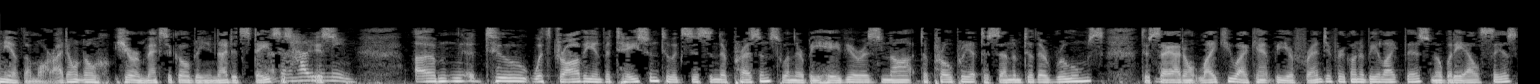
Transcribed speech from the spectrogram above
many of them are. I don't know here in Mexico, but in the United States So is, how do you is- mean? Um, to withdraw the invitation to exist in their presence when their behavior is not appropriate, to send them to their rooms, to say, I don't like you, I can't be your friend if you're going to be like this, nobody else is,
